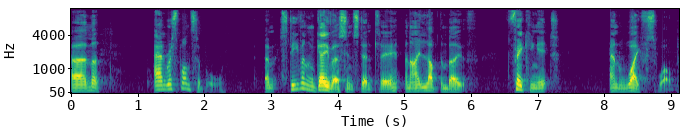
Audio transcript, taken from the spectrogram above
um, and responsible. Um, Stephen gave us, incidentally, and I love them both, faking it and wife swap.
